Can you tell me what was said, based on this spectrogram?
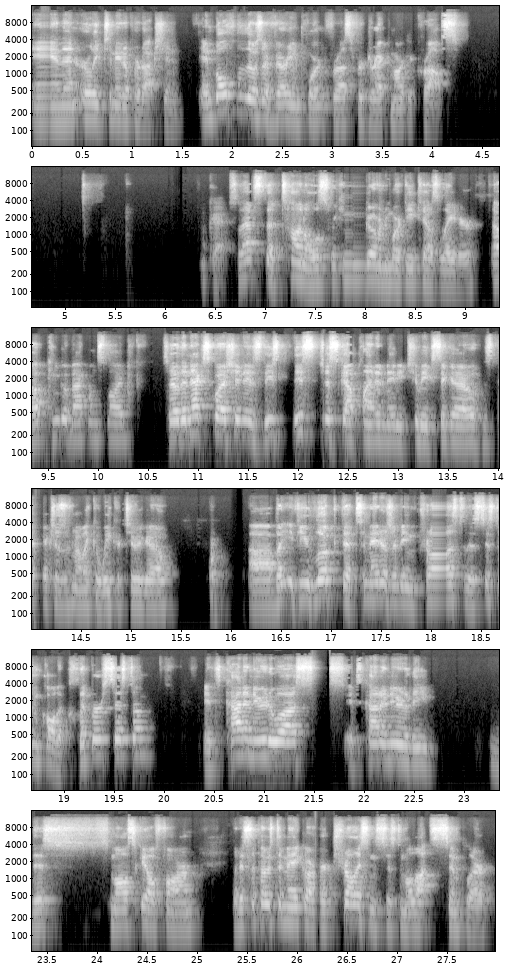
and then early tomato production. And both of those are very important for us for direct market crops. Okay, so that's the tunnels. We can go into more details later. Uh, can you go back one slide? So the next question is, these, these just got planted maybe two weeks ago. These pictures are from like a week or two ago. Uh, but if you look, the tomatoes are being trellised to the system called a clipper system. It's kind of new to us. It's kind of new to the this small scale farm, but it's supposed to make our trellising system a lot simpler.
